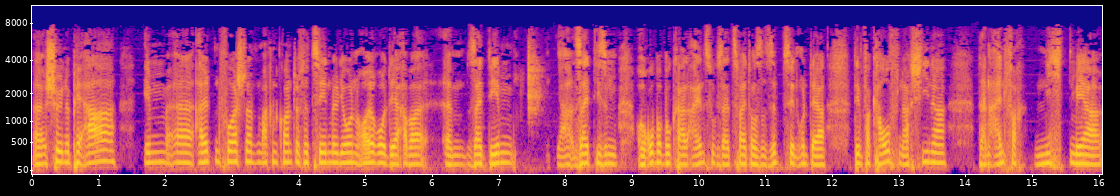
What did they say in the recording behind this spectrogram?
äh, schöne PR im äh, alten Vorstand machen konnte für 10 Millionen Euro, der aber ähm, seitdem ja, seit diesem Europapokal-Einzug seit 2017 und der, dem Verkauf nach China dann einfach nicht mehr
